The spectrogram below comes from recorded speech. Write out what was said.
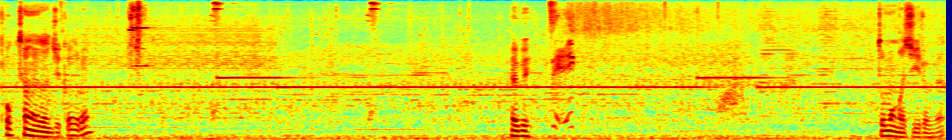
폭탄을 던질까 그럼? 헤비 도망가지 이러면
